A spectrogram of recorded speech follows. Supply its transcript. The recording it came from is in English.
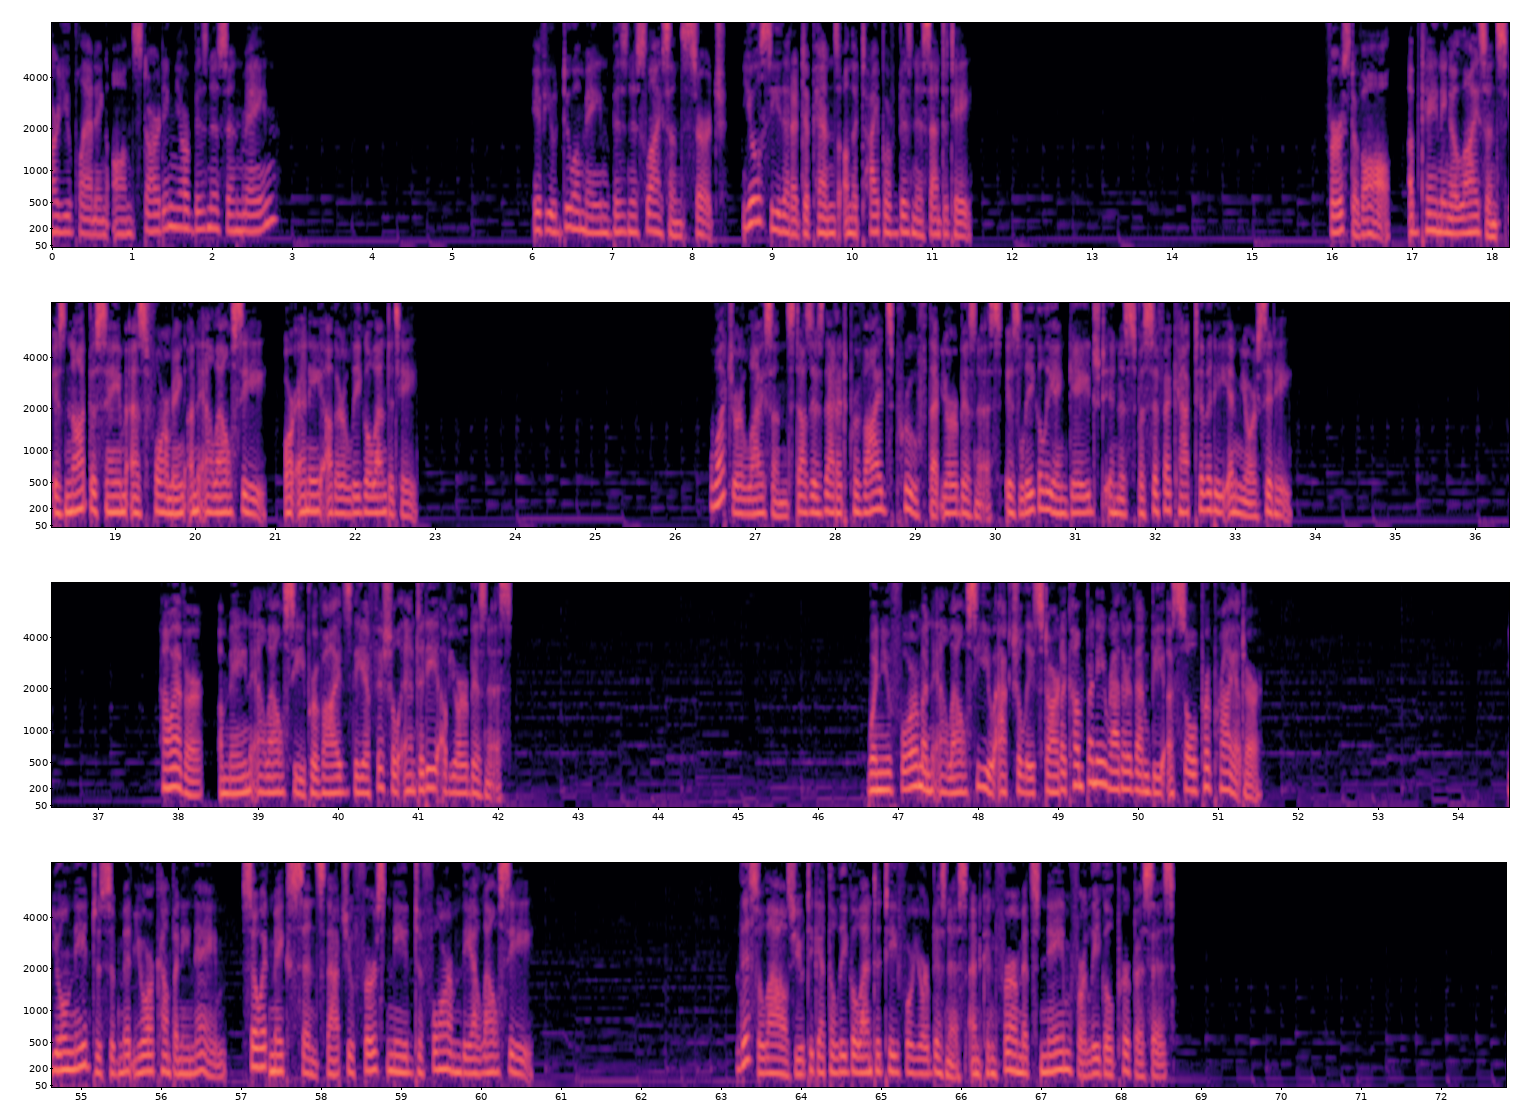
Are you planning on starting your business in Maine? If you do a Maine business license search, you'll see that it depends on the type of business entity. First of all, obtaining a license is not the same as forming an LLC, or any other legal entity. What your license does is that it provides proof that your business is legally engaged in a specific activity in your city. However, a Maine LLC provides the official entity of your business. When you form an LLC you actually start a company rather than be a sole proprietor. You'll need to submit your company name, so it makes sense that you first need to form the LLC. This allows you to get the legal entity for your business and confirm its name for legal purposes.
